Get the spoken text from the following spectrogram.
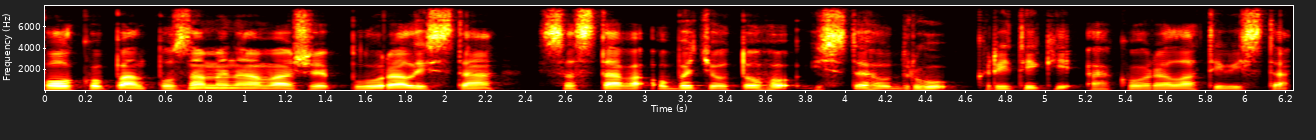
Paul Kopan poznamenáva, že pluralista sa stáva obeťou toho istého druhu kritiky ako relativista.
